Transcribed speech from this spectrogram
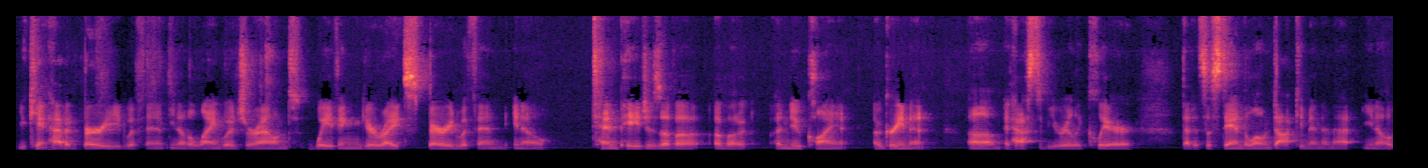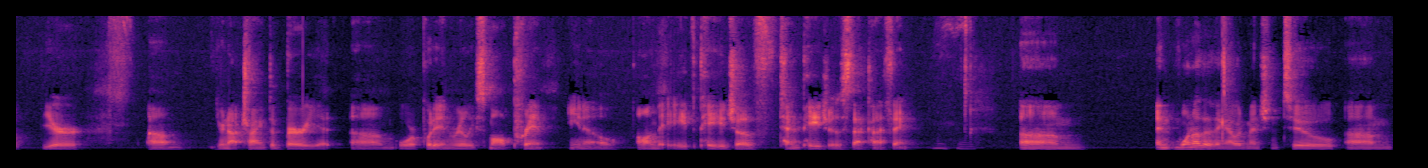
you can't have it buried within, you know, the language around waiving your rights buried within, you know, 10 pages of a, of a, a new client agreement. Um, it has to be really clear that it's a standalone document and that, you know, you're, um, you're not trying to bury it um, or put it in really small print, you know, on the eighth page of 10 pages, that kind of thing. Mm-hmm. Um, and one other thing I would mention too, um,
